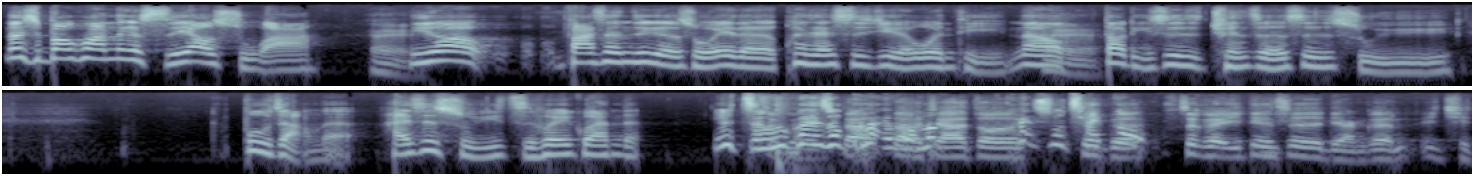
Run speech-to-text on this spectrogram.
那是包括那个食药署啊，你要发生这个所谓的快餐司机的问题，那到底是全责是属于部长的，还是属于指挥官的？因为指挥官说快，我们快速采购，这个一定是两个人一起，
